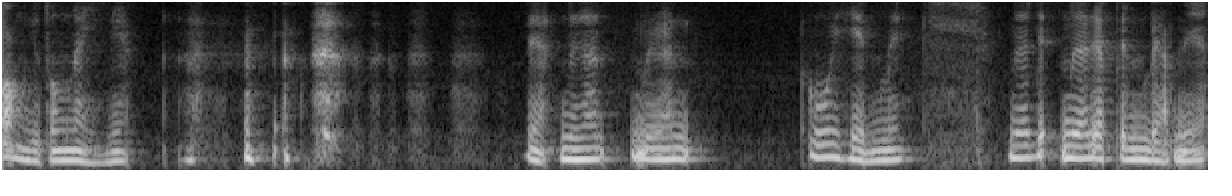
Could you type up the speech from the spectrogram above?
กล้องอยู่ตรงไหนเนี่ย เนี่ยเนื้อเนื้อโอ้ยเห็นไหมเนื้อเนื้อจะเป็นแบบเนี้ย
